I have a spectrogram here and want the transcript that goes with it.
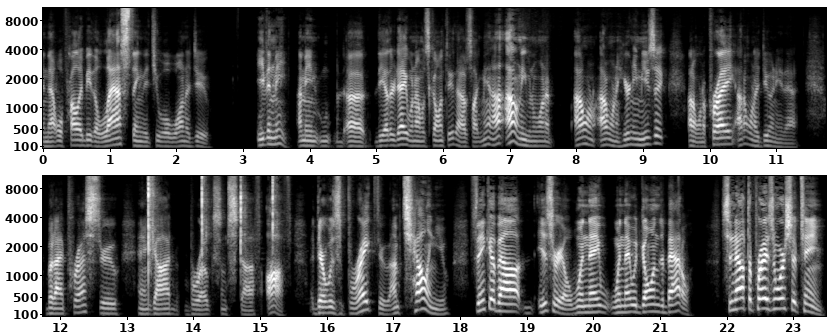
And that will probably be the last thing that you will want to do. Even me. I mean, uh, the other day when I was going through that, I was like, man, I, I don't even want to. I don't. I don't want to hear any music. I don't want to pray. I don't want to do any of that. But I pressed through, and God broke some stuff off. There was breakthrough. I'm telling you. Think about Israel when they when they would go into battle. Send out the praise and worship team.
